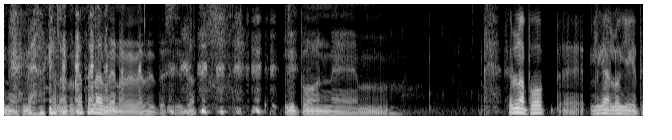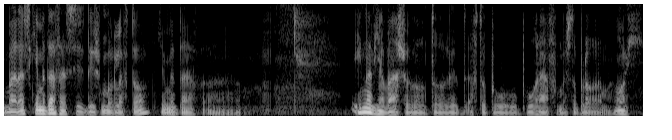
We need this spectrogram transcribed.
ναι, ναι, καλά, το καταλαβαίνω βέβαια, δεν το συζητώ. λοιπόν, θέλω να πω ε, λίγα λόγια για την παράσταση και μετά θα συζητήσουμε όλο αυτό και μετά θα... Ή να διαβάσω το, αυτό που, που γράφουμε στο πρόγραμμα. Όχι.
